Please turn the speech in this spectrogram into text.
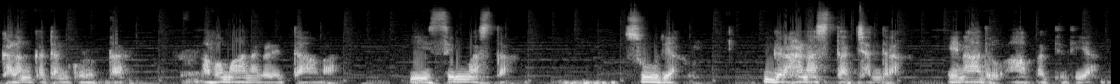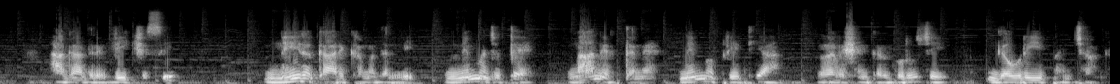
ಕಳಂಕ ತಂದುಕೊಡುತ್ತಾ, ಅವಮಾನಗಳಿದ್ದಾವ, ಈ ಸಿಂಹಸ್ಥ, ಸೂರ್ಯ, ಗ್ರಹಣಸ್ಥ ಚಂದ್ರ ಏನಾದರೂ ಆಪತ್ತಿದೆಯಾ? ಹಾಗಾದರೆ ವೀಕ್ಷಿಸಿ ನೇರ ಕಾರ್ಯಕ್ರಮದಲ್ಲಿ ನಿಮ್ಮ ಜೊತೆ ನಾನಿರ್ತೇನೆ. ನಿಮ್ಮ ಪ್ರೀತಿಯ ರವಿಶಂಕರ್ ಗುರೂಜಿ ಗೌರಿ ಪಂಚಾಂಗ.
